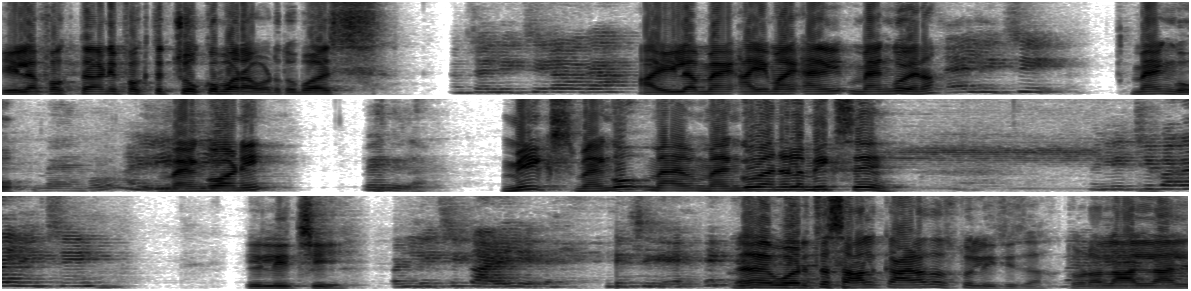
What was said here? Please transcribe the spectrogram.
हिला फक्त आणि फक्त चोकोबार आवडतो बस. आमच्या लिचीला बघा. आईला मॅ आई मँगो आहे ना? मँगो मँगो आणि mix mango mango vanilla mix आहे. लिची बघा लिची. ही लिची. पण लिची काळी आहे. वरचा साल काळाच असतो लिचीचा. थोडा लाल लाल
